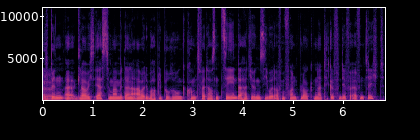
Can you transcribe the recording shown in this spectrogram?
Ich äh, bin, äh, glaube ich, das erste Mal mit deiner Arbeit überhaupt in Berührung gekommen 2010. Da hat Jürgen Siebert auf dem Frontblog einen Artikel von dir veröffentlicht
